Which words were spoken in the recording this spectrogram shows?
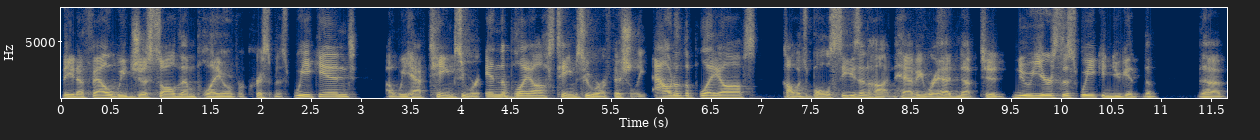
The NFL, we just saw them play over Christmas weekend. Uh, we have teams who are in the playoffs, teams who are officially out of the playoffs college bowl season hot and heavy. We're heading up to New Year's this week, and you get the the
